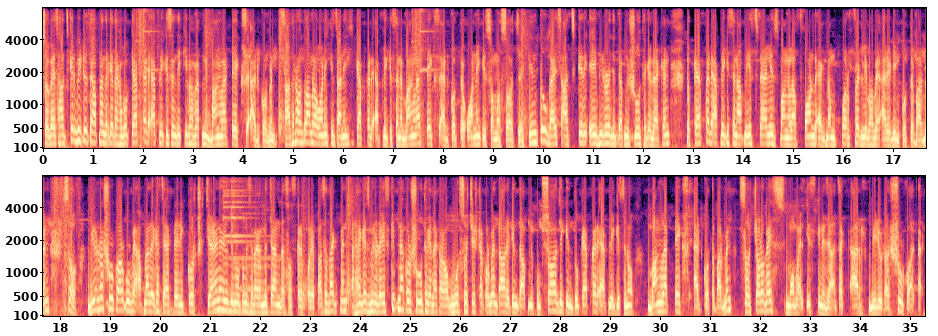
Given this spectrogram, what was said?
So guys আজকের ভিডিওতে আপনাদেরকে দেখাবো ক্যাপকাট অ্যাপ্লিকেশন দিয়ে কীভাবে আপনি বাংলা টেক্স অ্যাড করবেন। সাধারণত আমরা অনেকেই জানি কি ক্যাপকাট অ্যাপ্লিকেশনে বাংলা টেক্স অ্যাড করতে অনেকই সমস্যা হচ্ছে। কিন্তু গাইস আজকের এই ভিডিওটা যদি আপনি শুরু থেকে দেখেন, তো ক্যাপকাট অ্যাপ্লিকেশন আপনি স্টাইলিশ বাংলা ফন্ট একদম পারফেক্টলি ভাবে এডিটিং করতে পারবেন। সো ভিডিওটা শুরু করার পূর্বে আপনাদের কাছে একটা রিকোয়েস্ট চ্যানেলে যদি নতুন এসে থাকেন, তো চ্যানেলটা সাবস্ক্রাইব করে পাশে থাকবেন। আর হ্যাঁ গাইস ভিডিওটা স্কিপ না করে শুরু থেকে দেখার অবশ্যই চেষ্টা করবেন, তাহলে কিন্তু আপনি খুব সহজে কিন্তু ক্যাপকাট অ্যাপ্লিকেশনও বাংলা টেক্স অ্যাড করতে পারবেন। সো চলো গাইস মোবাইল স্ক্রিনে যাওয়া যাক আর ভিডিওটা শুরু করা যাক।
